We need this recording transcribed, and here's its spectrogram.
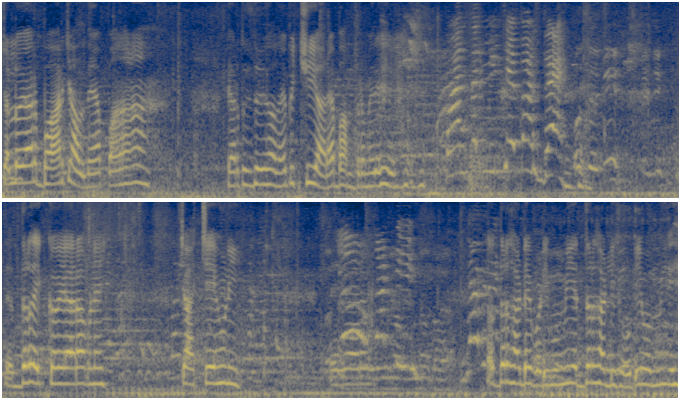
ਚਲੋ ਯਾਰ ਬਾਹਰ ਚੱਲਦੇ ਆਪਾਂ ਨਾ। ਯਾਰ ਤੁਸੀਂ ਦੇਖ ਸਕਦੇ ਪਿੱਛੇ ਹੀ ਆ ਰਿਹਾ ਬਾਂਦਰ ਮੇਰੇ। ਬਾਂਦਰ ਪਿੱਛੇ ਭੱਜਦਾ ਹੈ। ਤੇ ਉੱਧਰ ਦੇਖੋ ਯਾਰ ਆਪਣੇ ਚਾਚੇ ਹੁਣੀ। ਤੇ ਯਾਰ ਉੱਧਰ ਸਾਡੇ ਬੜੀ ਮੰਮੀ ਇੱਧਰ ਸਾਡੀ ਛੋਟੀ ਮੰਮੀ।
